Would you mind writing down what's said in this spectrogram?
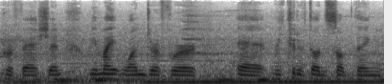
profession. We might wonder if we're uh, we could have done something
